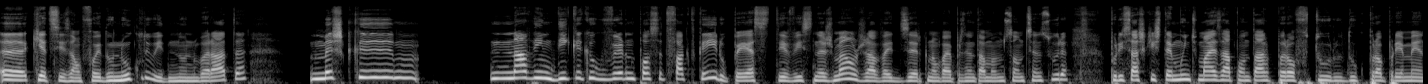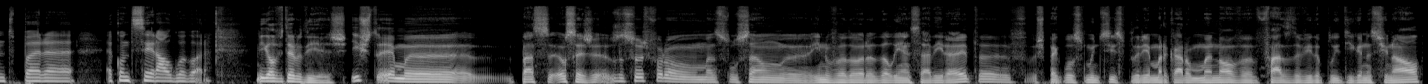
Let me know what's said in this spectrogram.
eh, que a decisão foi do núcleo e de Nuno Barata, mas que nada indica que o governo possa de facto cair. O PS teve isso nas mãos, já veio dizer que não vai apresentar uma moção de censura, por isso acho que isto é muito mais a apontar para o futuro do que propriamente para acontecer algo agora. Miguel Vitero Dias, isto é uma. Passa, ou seja, os Açores foram uma solução eh, inovadora da aliança à direita. Especulou-se muito se isso poderia marcar uma nova fase da vida política nacional.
